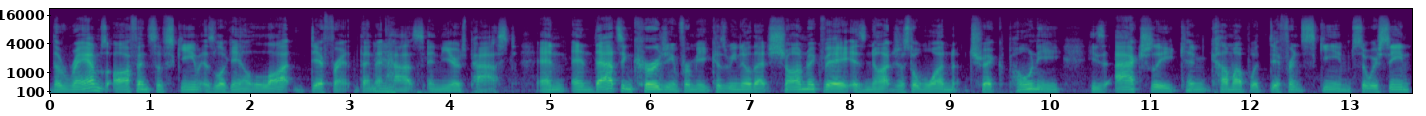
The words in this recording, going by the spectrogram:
the Rams' offensive scheme is looking a lot different than it has in years past, and and that's encouraging for me because we know that Sean McVay is not just a one-trick pony. He's actually can come up with different schemes. So we're seeing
